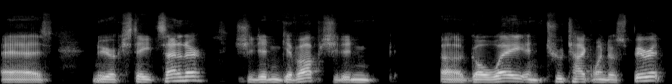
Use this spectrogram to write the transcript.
as New York State Senator. She didn't give up. She didn't uh, go away in true Taekwondo spirit.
